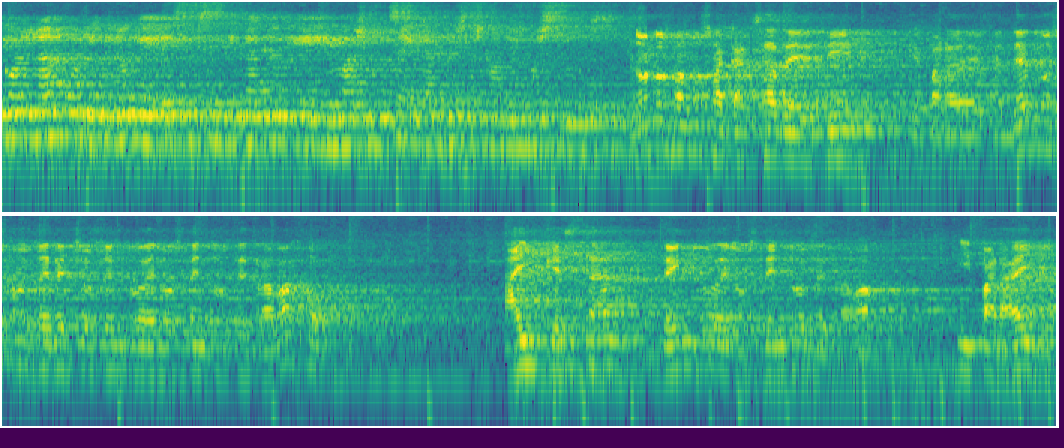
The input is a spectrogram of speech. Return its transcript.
Con creo que es el sindicato que más lucha y hace esos cambios posibles. No nos vamos a cansar de decir que para defender nuestros derechos dentro de los centros de trabajo hay que estar dentro de los centros de trabajo y para ello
